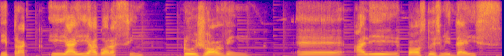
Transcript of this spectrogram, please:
e, pra, e aí agora sim, pro jovem é, ali pós 2010,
